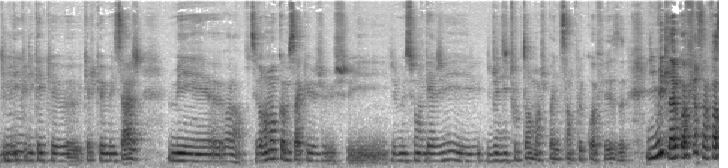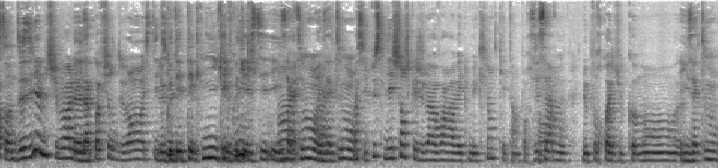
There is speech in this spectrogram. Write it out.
de véhiculer quelques, quelques messages. Mais euh, voilà, c'est vraiment comme ça que je, je, suis, je me suis engagée. Et je le dis tout le temps, moi je suis pas une simple coiffeuse. Limite, la coiffure, ça passe en deuxième, tu vois, la coiffure de vraiment esthétique. Le côté technique, le côté exactement, exactement. c'est plus l'échange que je vais avoir avec mes clientes qui est important. C'est ça. Le, pourquoi du comment. Euh, exactement.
